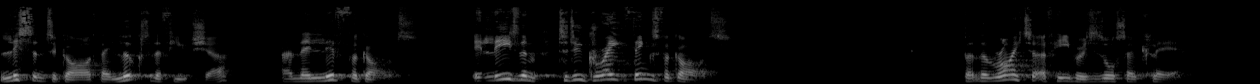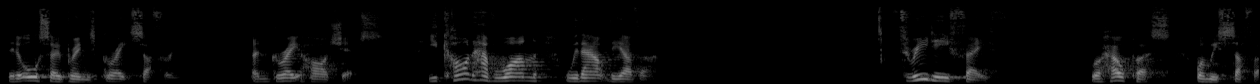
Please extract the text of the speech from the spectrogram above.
listen to God, they look to the future, and they live for God. It leads them to do great things for God. But the writer of Hebrews is also clear that it also brings great suffering and great hardships. You can't have one without the other. 3D faith will help us when we suffer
